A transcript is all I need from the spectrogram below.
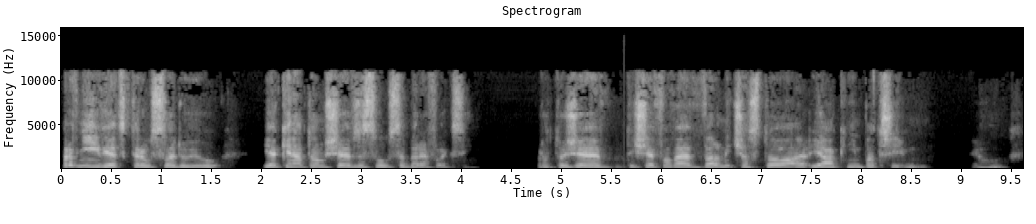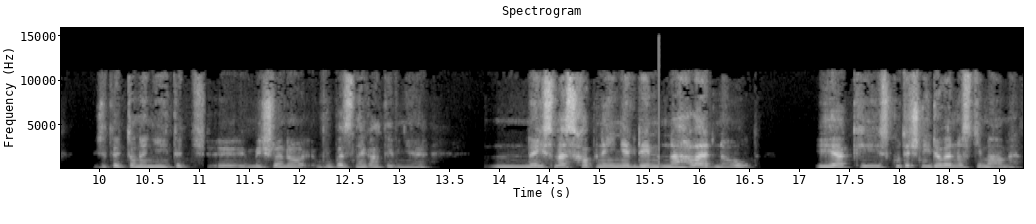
první věc, kterou sleduju, jak je na tom šéf ze svou sebereflexí. Protože ty šéfové velmi často, a já k ním patřím, jo, že teď to není teď eh, myšleno vůbec negativně, nejsme schopni někdy nahlédnout, jaký skutečný dovednosti máme.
